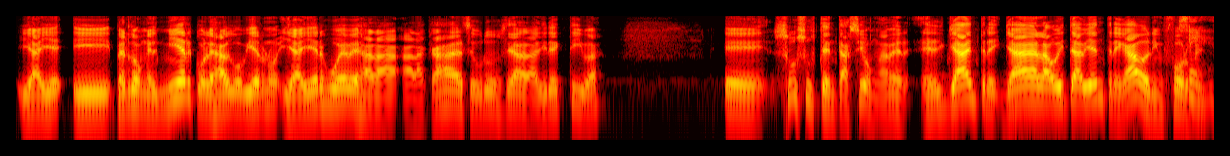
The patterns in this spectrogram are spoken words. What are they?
y ayer, y perdón, el miércoles al gobierno y ayer jueves a la, a la Caja del Seguro Social, a la directiva, eh, su sustentación. A ver, él ya, entre, ya la OIT había entregado el informe.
